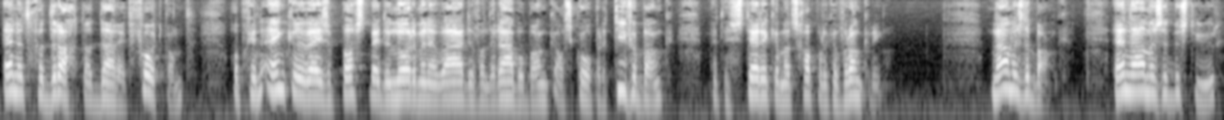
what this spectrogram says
en het gedrag dat daaruit voortkomt... op geen enkele wijze past bij de normen en waarden van de Rabobank... als coöperatieve bank met een sterke maatschappelijke verankering. Namens de bank en namens het bestuur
